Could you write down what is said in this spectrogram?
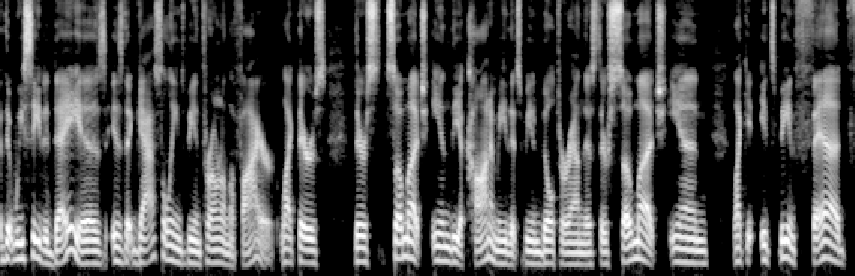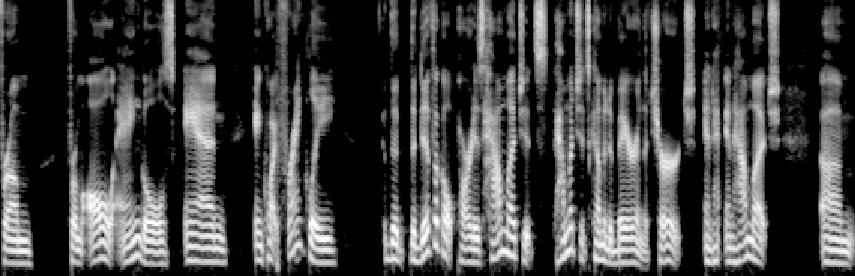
that we see today is is that gasoline's being thrown on the fire. Like there's there's so much in the economy that's being built around this. There's so much in like it, it's being fed from from all angles and and quite frankly the the difficult part is how much it's how much it's coming to bear in the church and and how much um,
